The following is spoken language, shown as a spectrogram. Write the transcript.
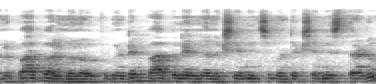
మన పాపాలు మనం ఒప్పుకుంటే పాపని నన్ను క్షమించమంటే క్షమిస్తాడు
